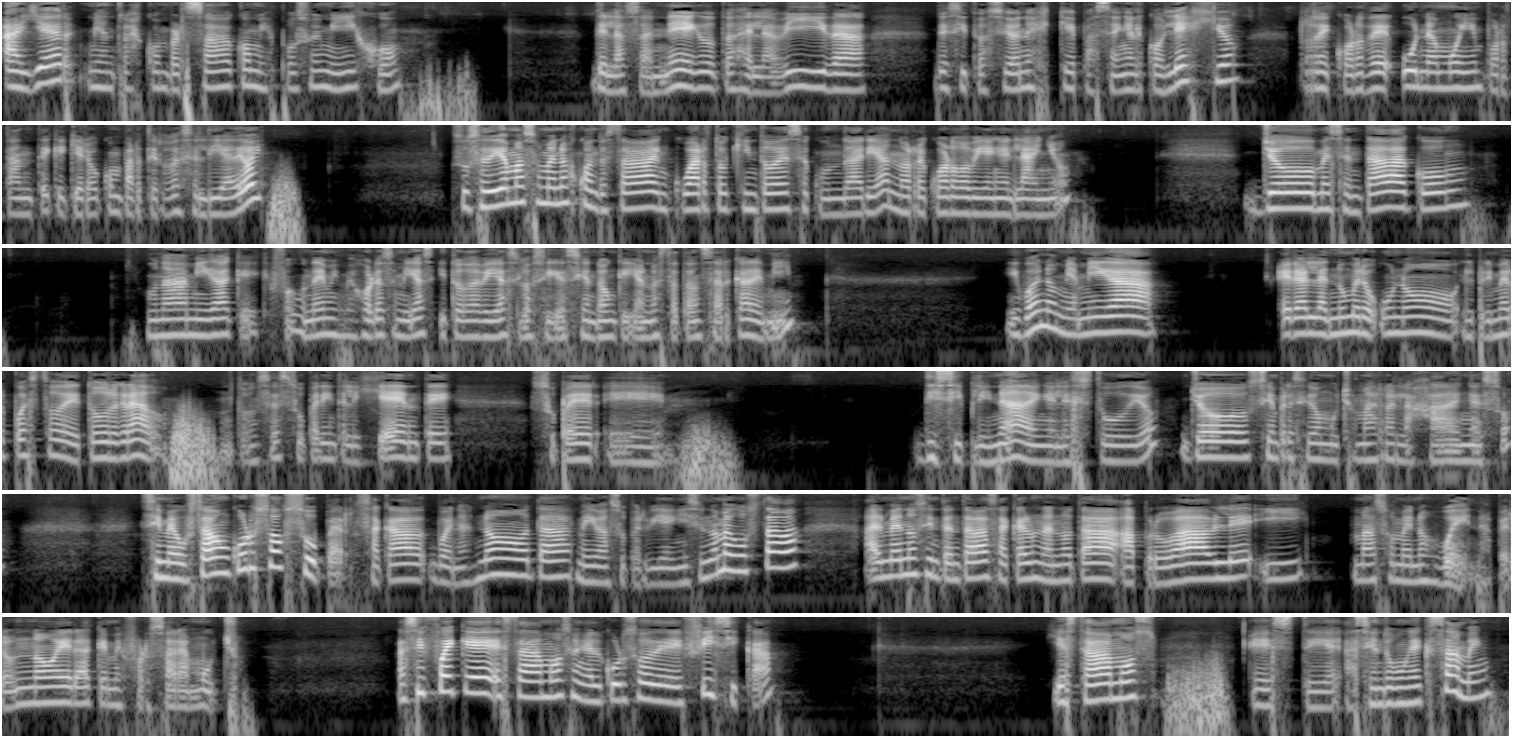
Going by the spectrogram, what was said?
Ayer, mientras conversaba con mi esposo y mi hijo de las anécdotas de la vida, de situaciones que pasé en el colegio, recordé una muy importante que quiero compartirles el día de hoy. Sucedió más o menos cuando estaba en cuarto o quinto de secundaria, no recuerdo bien el año. Yo me sentaba con una amiga que, fue una de mis mejores amigas y todavía lo sigue siendo, aunque ya no está tan cerca de mí. Y bueno, mi amiga era la número uno, el primer puesto de todo el grado. Entonces, súper inteligente, súper eh, disciplinada en el estudio. Yo siempre he sido mucho más relajada en eso. Si me gustaba un curso, súper, sacaba buenas notas, me iba súper bien. Y si no me gustaba, al menos intentaba sacar una nota aprobable y más o menos buena, pero no era que me forzara mucho. Así fue que estábamos en el curso de física y estábamos este, haciendo un examen.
